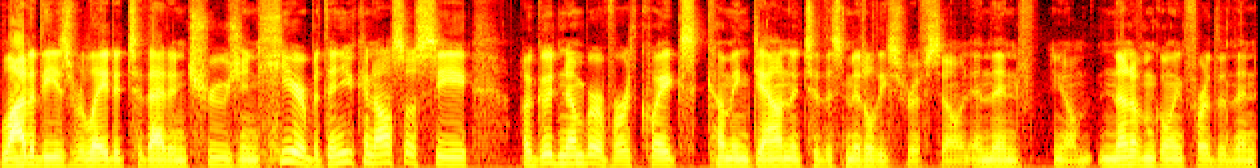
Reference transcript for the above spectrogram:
A lot of these related to that intrusion here, but then you can also see a good number of earthquakes coming down into this Middle East rift zone, and then you know none of them going further than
